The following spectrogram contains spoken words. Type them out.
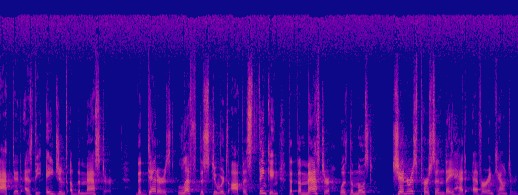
acted as the agent of the master, the debtors left the steward's office thinking that the master was the most generous person they had ever encountered.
